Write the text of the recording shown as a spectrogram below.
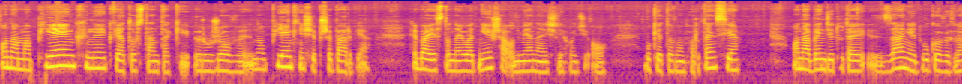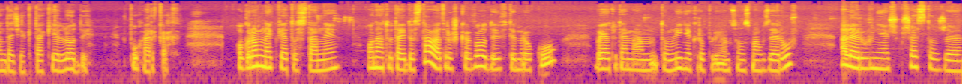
Ona ma piękny kwiatostan taki różowy, no pięknie się przebarwia. Chyba jest to najładniejsza odmiana, jeśli chodzi o bukietową hortensję. Ona będzie tutaj za niedługo wyglądać jak takie lody w pucharkach ogromne kwiatostany. Ona tutaj dostała troszkę wody w tym roku, bo ja tutaj mam tą linię kroplującą z Mauserów, ale również przez to, że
